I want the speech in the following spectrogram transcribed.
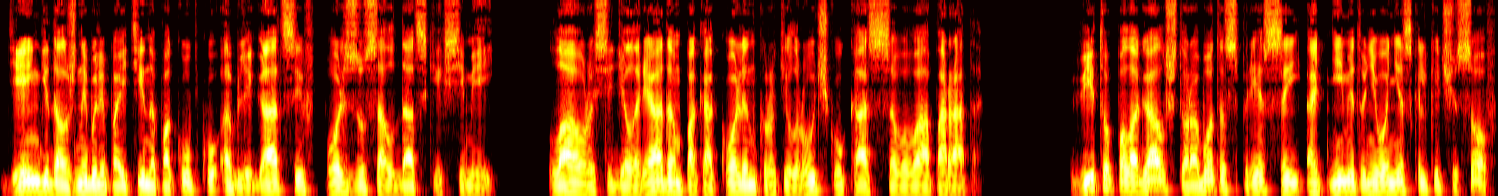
Деньги должны были пойти на покупку облигаций в пользу солдатских семей. Лаура сидела рядом, пока Колин крутил ручку кассового аппарата. Вито полагал, что работа с прессой отнимет у него несколько часов,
